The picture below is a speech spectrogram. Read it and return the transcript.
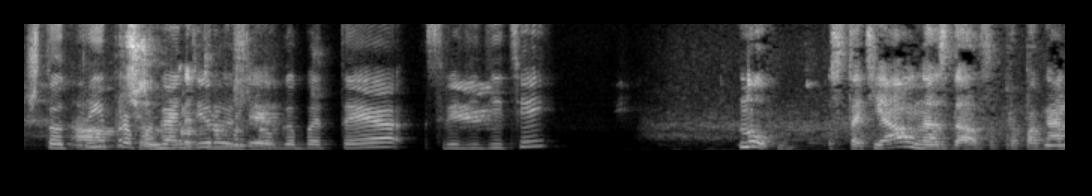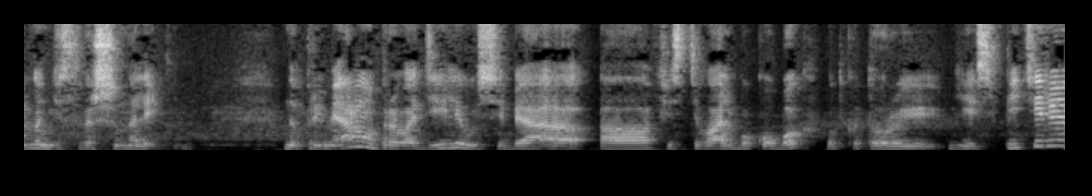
Что ты а, пропагандируешь были... ЛГБТ среди детей? Ну, статья у нас, да, за пропаганду несовершеннолетним. Например, мы проводили у себя э, фестиваль Бок вот, который есть в Питере.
